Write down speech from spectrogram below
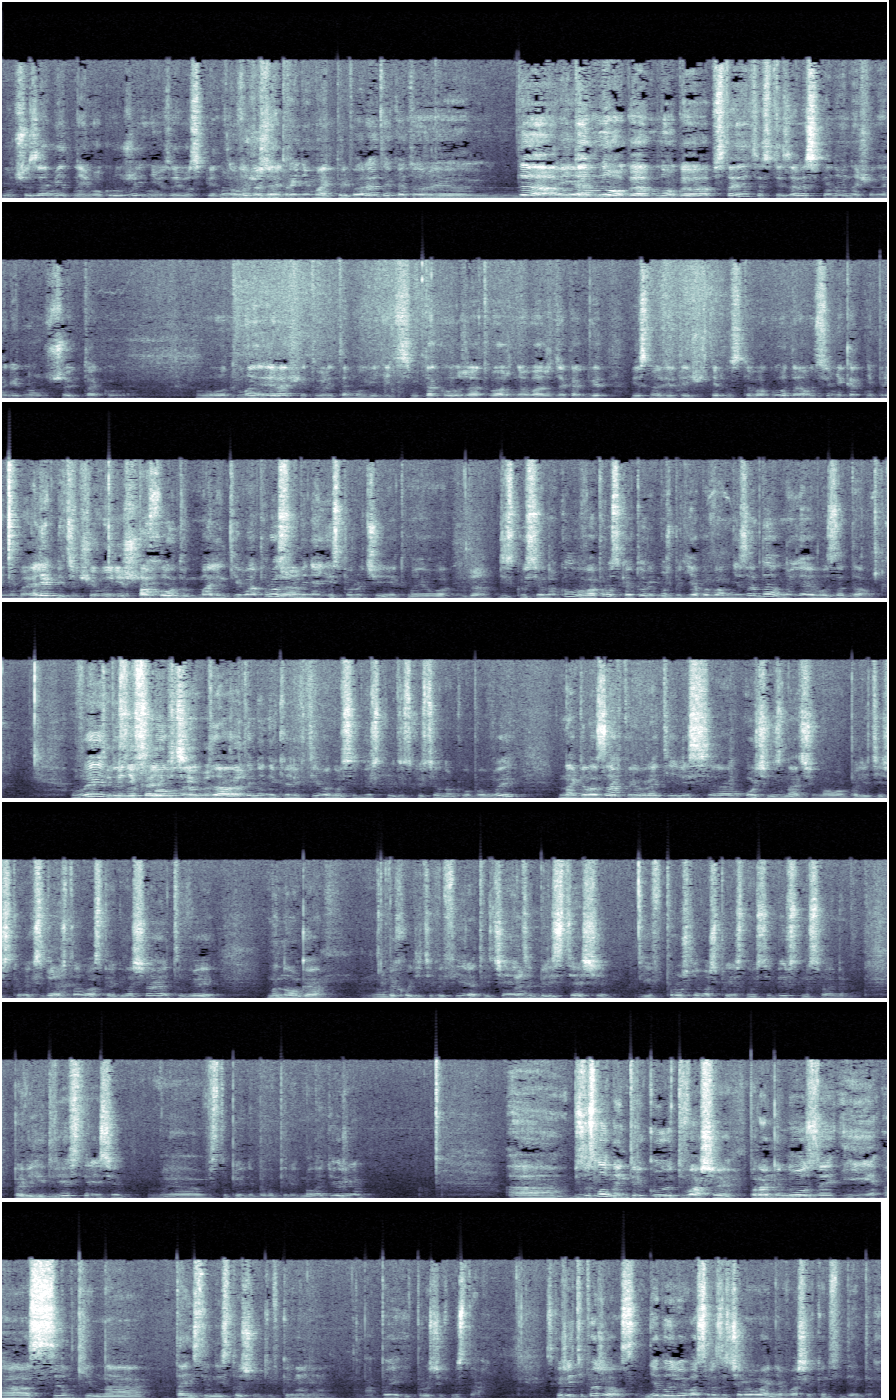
лучше заметно его окружению, за его спиной. Ну, вынужден начинает... принимать препараты, которые... Да, ну там много, много обстоятельств, и за его спиной начинает говорить, ну что это такое? Вот. Мы рассчитывали там увидеть такого же отважного вождя, как весной 2014 года, а он все никак не принимает Олег ключевые решения. По ходу маленький вопрос. Да. У меня есть поручение от моего да. дискуссионного клуба. Вопрос, который, может быть, я бы вам не задал, но я его задал. Вы, от безусловно, да, да, от имени коллектива Новосибирского дискуссионного клуба, вы на глазах превратились в э, очень значимого политического эксперта, да. вас приглашают, вы много выходите в эфир, отвечаете да. блестяще. И в прошлый ваш приезд в Новосибирск мы с вами провели две встречи, э, выступление было перед молодежью. А, безусловно, интригуют ваши прогнозы и а, ссылки на таинственные источники в Кремле, в АП и прочих местах. Скажите, пожалуйста, не было ли у вас разочарования в ваших конфидентах?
